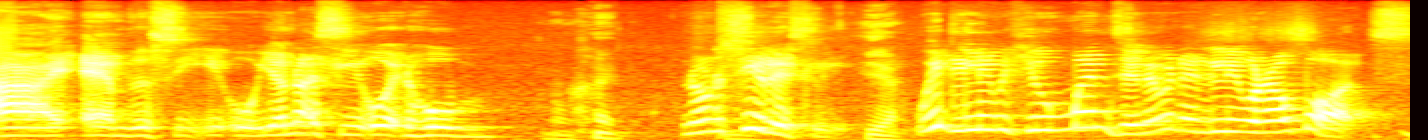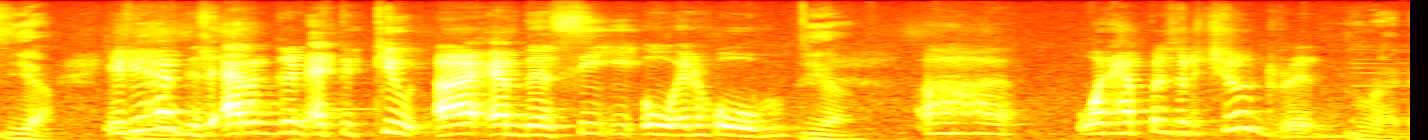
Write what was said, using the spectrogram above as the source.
I am the CEO. You're not CEO at home. Right. No, no, seriously. Yeah. We're dealing with humans, you know, we're not dealing with robots. Yeah. If you have this arrogant attitude, I am the CEO at home, Yeah. uh, what happens to the children? Right.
